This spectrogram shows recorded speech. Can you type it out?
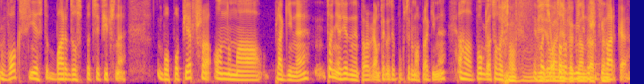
Vox jest bardzo specyficzny, bo po pierwsze on ma pluginy. To nie jest jedyny program tego typu, który ma pluginy. Aha, w ogóle o co chodzi? chodzi o to, żeby mieć wyszukiwarkę.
